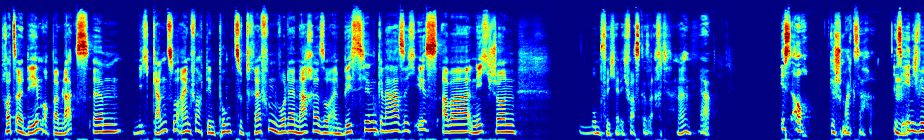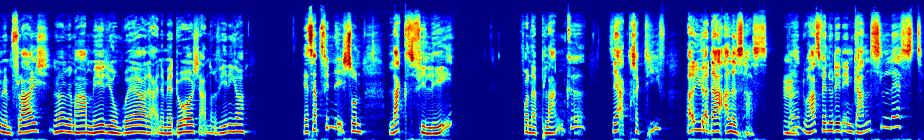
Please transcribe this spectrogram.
Trotz alledem, auch beim Lachs, ähm, nicht ganz so einfach, den Punkt zu treffen, wo der nachher so ein bisschen glasig ist, aber nicht schon mumpfig, hätte ich fast gesagt. Ne? Ja. Ist auch Geschmackssache. Ist mhm. ähnlich wie mit dem Fleisch. Ne? Wir haben Medium Rare, der eine mehr durch, der andere weniger. Deshalb finde ich so ein Lachsfilet von der Planke sehr attraktiv, weil du ja da alles hast. Ne? Mhm. Ne? Du hast, wenn du den im Ganzen lässt,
